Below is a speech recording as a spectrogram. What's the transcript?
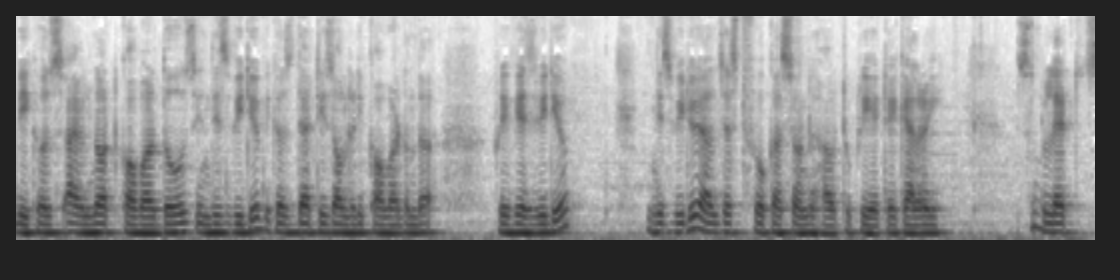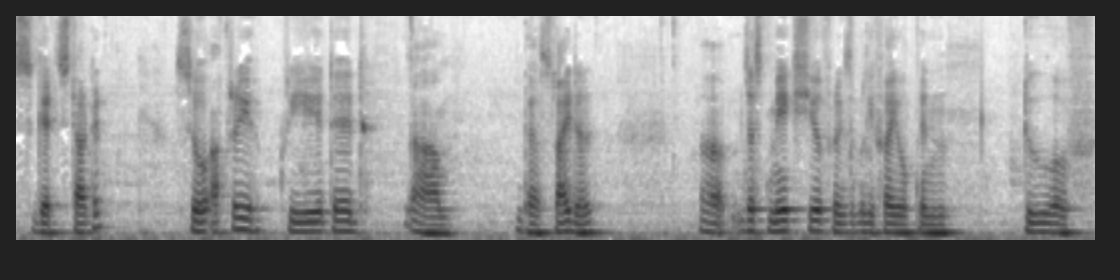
because I will not cover those in this video because that is already covered on the previous video. In this video I'll just focus on how to create a gallery. So let's get started. So after you have created um, the slider uh, just make sure for example if I open two of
